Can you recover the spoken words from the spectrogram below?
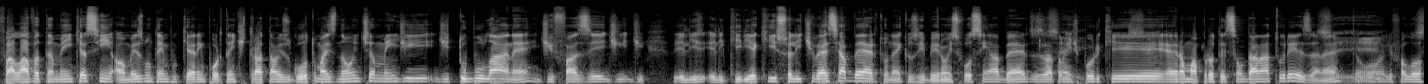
falava também que, assim, ao mesmo tempo que era importante tratar o esgoto, mas não também de, de tubular, né? De fazer, de, de, ele, ele queria que isso ali tivesse aberto, né? Que os ribeirões fossem abertos, exatamente sim, porque sim. era uma proteção da natureza, né? Sim, então ele falou,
